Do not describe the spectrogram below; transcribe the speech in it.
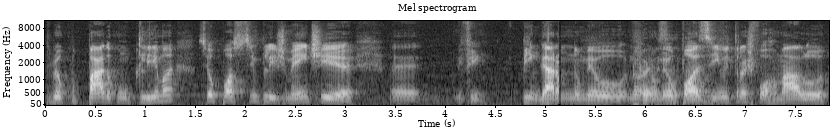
preocupado com o clima, se eu posso simplesmente, é, enfim, pingar no meu, no, no meu pozinho e transformá-lo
